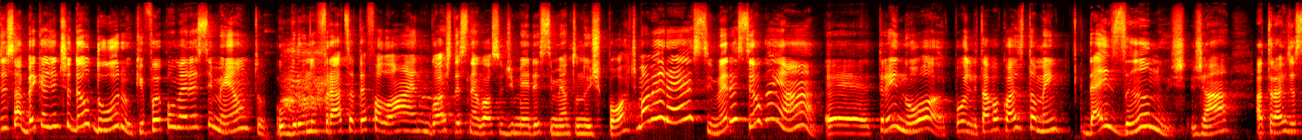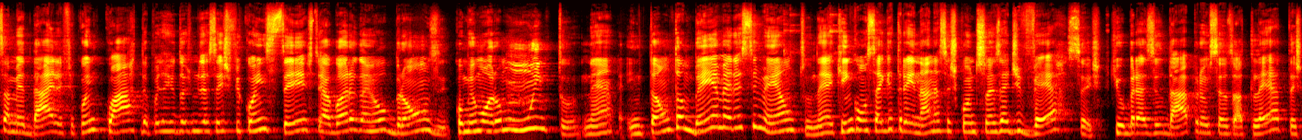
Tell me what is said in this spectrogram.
e saber que a gente deu duro, que foi por merecimento. O Bruno Fratos até falou: ah, eu não gosto desse negócio de merecimento no esporte, mas merece, mereceu ganhar. É, treinou, pô, ele tava quase também 10 anos já atrás dessa medalha, ficou em quarto, depois em 2016 ficou em sexto e agora ganhou o bronze. Comemorou muito, né? Então também é merecimento, né? Quem consegue treinar nessas condições adversas que o Brasil dá para os seus atletas,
